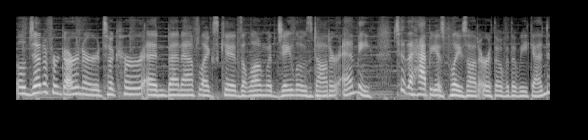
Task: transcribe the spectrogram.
Well, Jennifer Garner took her and Ben Affleck's kids, along with J-Lo's daughter Emme, to the happiest place on earth over the weekend.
